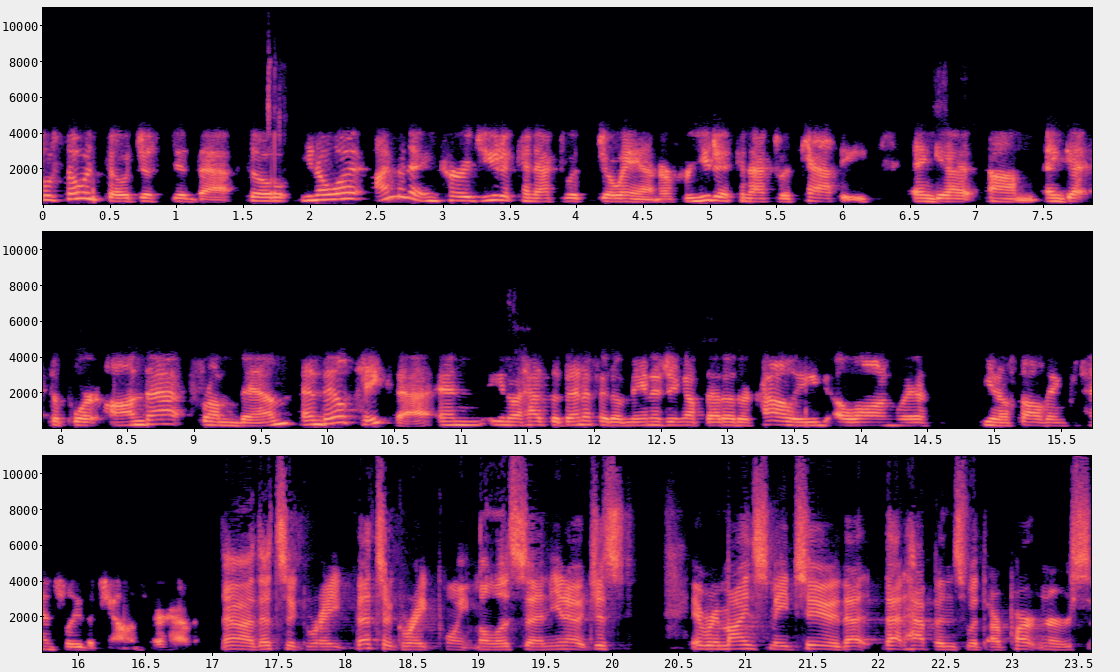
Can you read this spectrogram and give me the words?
oh, so and so just did that. So, you know what? I'm going to encourage you to connect with Joanne or for you to connect with Kathy and get, um, and get support on that from them. And they'll take that. And, you know, it has the benefit of managing up that other colleague along with, you know, solving potentially the challenge they're having. Ah, that's a great, that's a great point, Melissa. And, you know, just, it reminds me too that that happens with our partners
